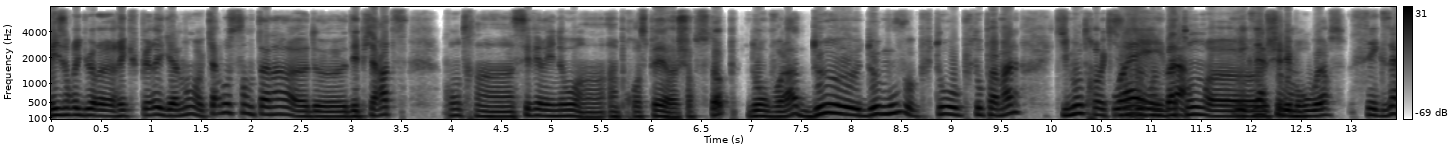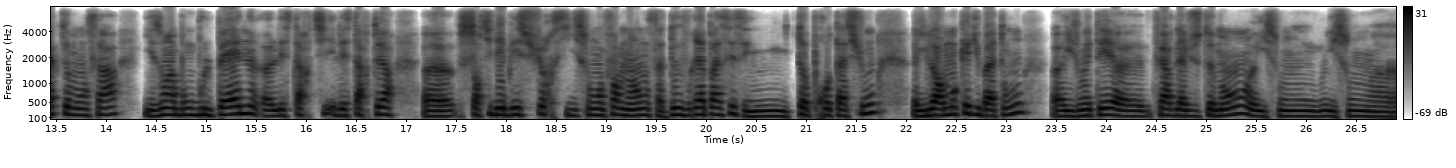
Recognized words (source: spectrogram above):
mais ils ont récupéré également Carlos Santana de, des Pirates contre un Severino, un, un prospect shortstop. Donc voilà, deux, deux moves plutôt, plutôt pas mal, qui montrent qu'ils Ouais, ont de voilà. bâton chez les Brewers. C'est exactement ça. Ils ont un bon bullpen. les, les starters sortis des blessures, s'ils sont en forme, normalement, ça devrait passer. C'est une top rotation. Il leur manquait du bâton. Euh, ils ont été euh, faire de l'ajustement. Ils sont, ils sont, euh,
